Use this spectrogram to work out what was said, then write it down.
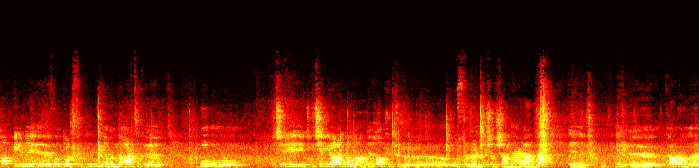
halk bilimi ve folklor disiplininin yanında artık e, bu e, içeriği, içeriği aynı olan e, halk kültürü e, unsurlarını çalışan, değerlendiren e, bir e, kavram olarak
